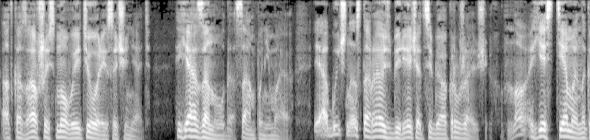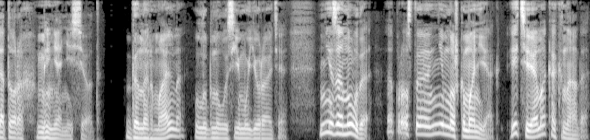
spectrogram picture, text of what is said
отказавшись новые теории сочинять. Я зануда, сам понимаю. Я обычно стараюсь беречь от себя окружающих, но есть темы, на которых меня несет. «Да нормально», — улыбнулась ему Юратия. «Не зануда а просто немножко маньяк. И тема как надо.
